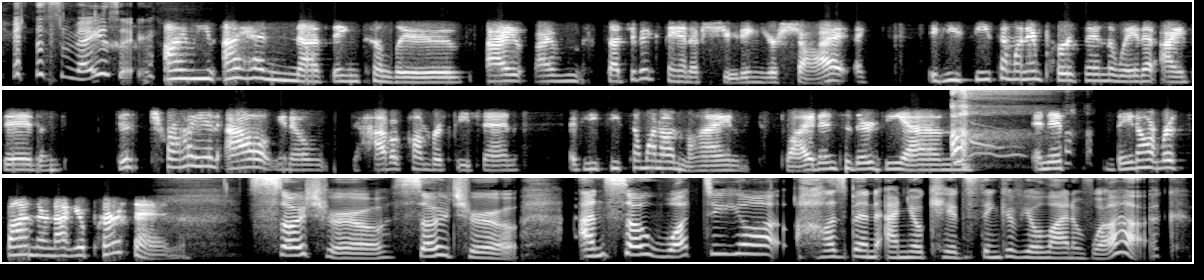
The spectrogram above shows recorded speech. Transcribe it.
That's amazing. I mean, I had nothing to lose. I, I'm such a big fan of shooting your shot. Like, if you see someone in person the way that I did, like, just try it out, you know, have a conversation. If you see someone online, slide into their DMs. and if they don't respond, they're not your person. So true. So true. And so, what do your husband and your kids think of your line of work?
